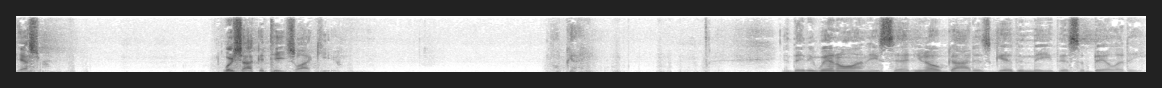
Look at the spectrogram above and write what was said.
yes, sir. Wish I could teach like you. Okay. And then he went on. He said, You know, God has given me this ability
